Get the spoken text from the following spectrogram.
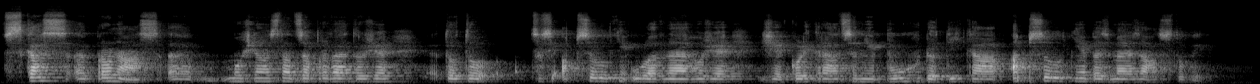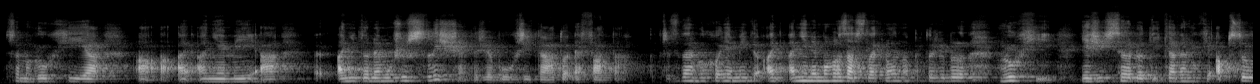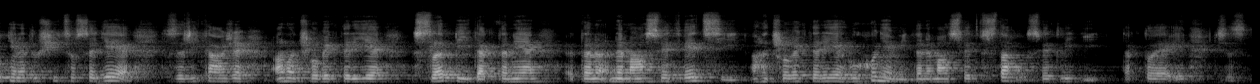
Vzkaz eh, pro nás, eh, možná snad zaprvé to, že toto, co si absolutně úlevného, že, že kolikrát se mě Bůh dotýká absolutně bez mé zástupy. Jsem hluchý a, a, a, a němý a ani to nemůžu slyšet, že Bůh říká to efata. Přece ten hluchoněmý to ani, ani nemohl zaslechnout, no, protože byl hluchý. Ježíš se ho dotýká, ten hluchý absolutně netuší, co se děje. To se říká, že ano, člověk, který je slepý, tak ten, je, ten nemá svět věcí, ale člověk, který je hluchoněmý, ten nemá svět vztahu, svět lidí. Tak to je i, když se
